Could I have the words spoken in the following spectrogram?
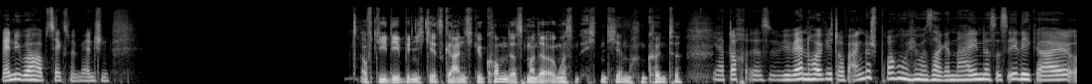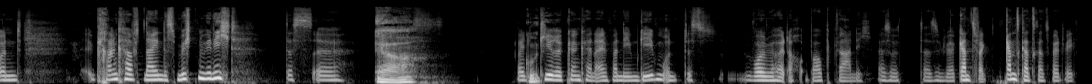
Wenn überhaupt Sex mit Menschen. Auf die Idee bin ich jetzt gar nicht gekommen, dass man da irgendwas mit echten Tieren machen könnte. Ja, doch, es, wir werden häufig darauf angesprochen, wo ich immer sage, nein, das ist illegal und krankhaft, nein, das möchten wir nicht. Das, äh, ja. Weil Gut. die Tiere können kein Einvernehmen geben und das wollen wir heute auch überhaupt gar nicht. Also da sind wir ganz, ganz, ganz, ganz weit weg.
